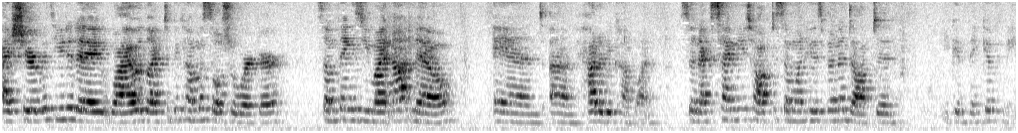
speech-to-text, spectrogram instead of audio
I shared with you today why I would like to become a social worker, some things you might not know, and um, how to become one. So next time you talk to someone who's been adopted, you can think of me.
